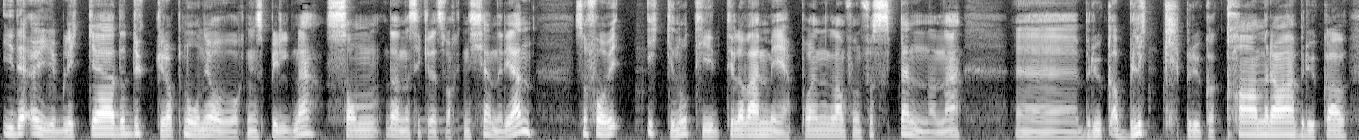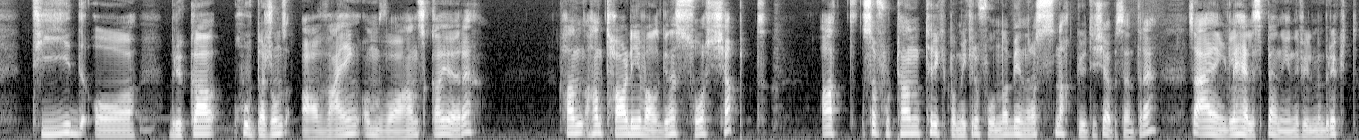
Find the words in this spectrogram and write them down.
i det øyeblikket det dukker opp noen i overvåkningsbildene som denne sikkerhetsvakten kjenner igjen, så får vi ikke noe tid til å være med på en eller annen form for spennende eh, bruk av blikk, bruk av kamera, bruk av tid og bruk av hovedpersonens avveiing om hva han skal gjøre. Han, han tar de valgene så kjapt at så fort han trykker på mikrofonen og begynner å snakke ut i kjøpesenteret, så er egentlig hele spenningen i filmen brukt.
